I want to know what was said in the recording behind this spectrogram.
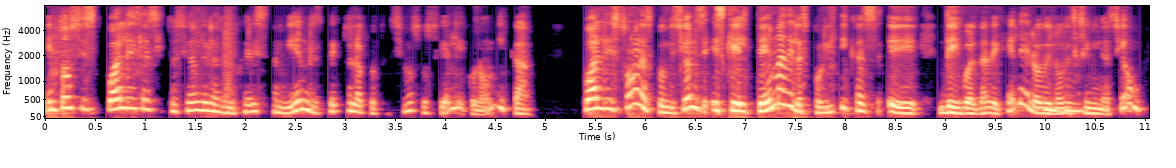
Entonces, ¿cuál es la situación de las mujeres también respecto a la protección social y económica? ¿Cuáles son las condiciones? Es que el tema de las políticas eh, de igualdad de género, de no discriminación,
